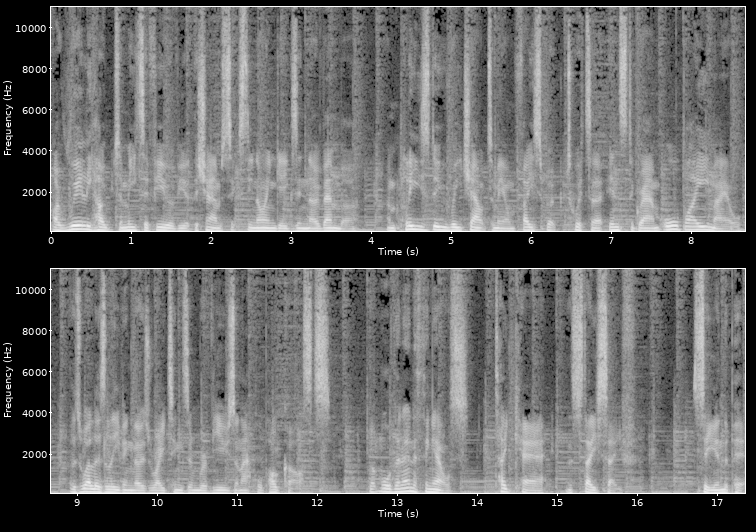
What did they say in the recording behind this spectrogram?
I really hope to meet a few of you at the Sham 69 gigs in November, and please do reach out to me on Facebook, Twitter, Instagram, or by email, as well as leaving those ratings and reviews on Apple Podcasts. But more than anything else, take care and stay safe. See you in the pit.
